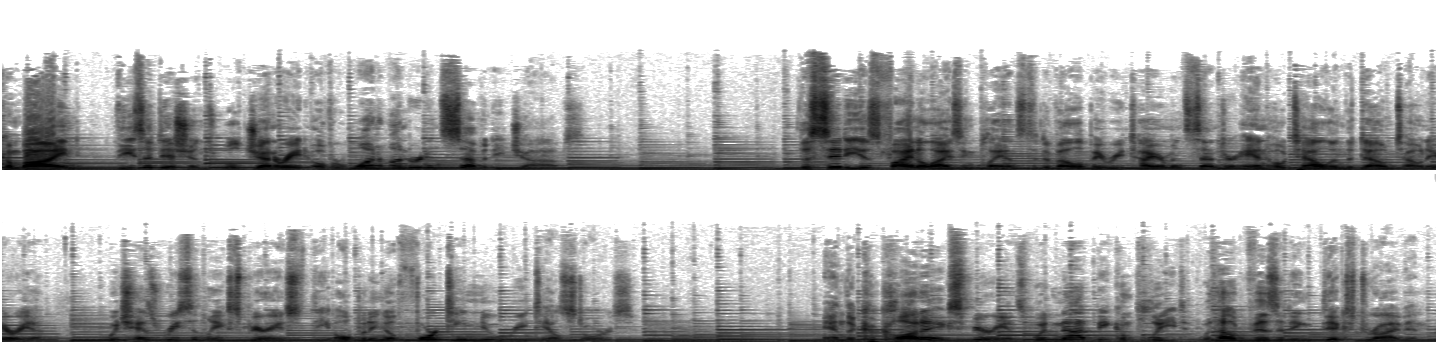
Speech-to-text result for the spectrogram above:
Combined, these additions will generate over 170 jobs. The city is finalizing plans to develop a retirement center and hotel in the downtown area, which has recently experienced the opening of 14 new retail stores. And the Kaukauna experience would not be complete without visiting Dick's Drive-In,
